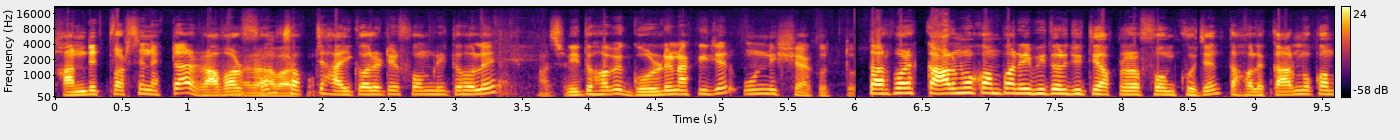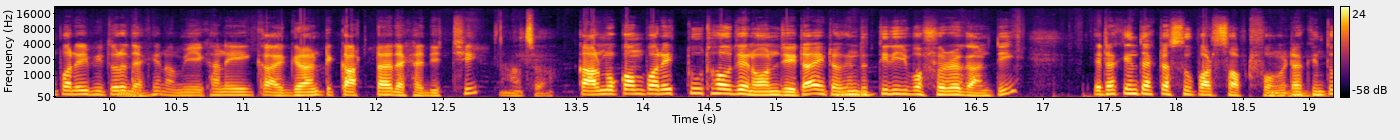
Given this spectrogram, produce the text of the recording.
হান্ড্রেড পার্সেন্ট একটা রাবার ফোম। সবচেয়ে হাই কোয়ালিটির ফোম নিতে হলে আচ্ছা। নিতে হবে গোল্ডেন আকিজের উনিশশো একাত্তর। তারপরে কার্মো কোম্পানির ভিতরে যদি আপনারা ফোম খুঁজেন তাহলে কার্মো কোম্পানির ভিতরে দেখেন আমি এখানে এই গ্যারান্টি কার্ডটা দেখা দিচ্ছি। আচ্ছা। কার্মো কোম্পানির টু থাউজেন্ড ওয়ান যেটা এটা কিন্তু তিরিশ বছরের গানটি এটা কিন্তু একটা সুপার সফট ফোম এটা কিন্তু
